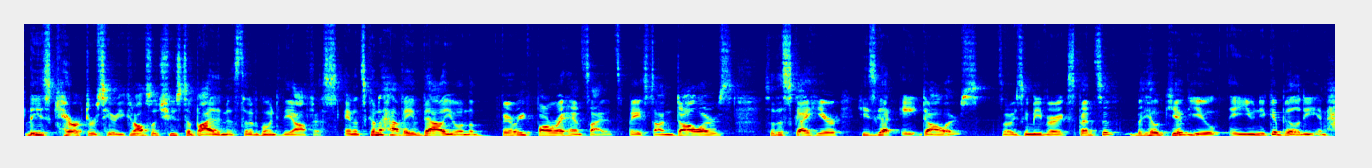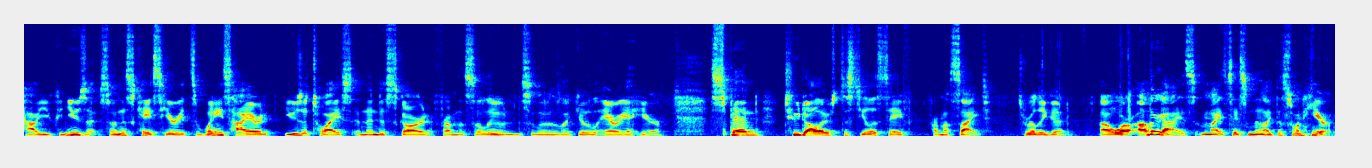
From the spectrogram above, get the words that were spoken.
these characters here, you can also choose to buy them instead of going to the office. And it's gonna have a value on the very far right hand side. It's based on dollars. So this guy here, he's got $8. So he's gonna be very expensive, but he'll give you a unique ability and how you can use it. So in this case here, it's when he's hired, use it twice, and then discard from the saloon. The saloon is like your little area here. Spend $2 to steal a safe from a site. It's really good. Uh, or other guys might say something like this one here.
